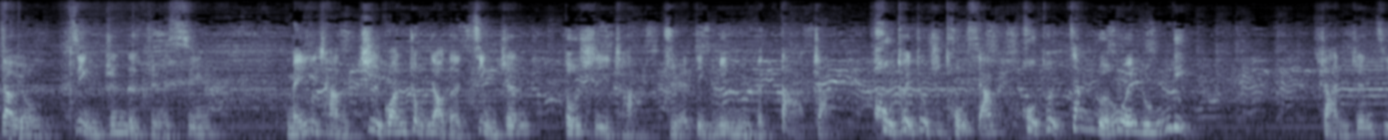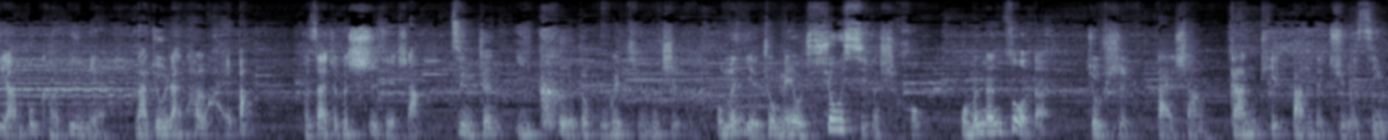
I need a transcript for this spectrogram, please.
要有竞争的决心。每一场至关重要的竞争，都是一场决定命运的大战。后退就是投降，后退将沦为奴隶。战争既然不可避免，那就让它来吧。而在这个世界上，竞争一刻都不会停止，我们也就没有休息的时候。我们能做的，就是带上钢铁般的决心，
